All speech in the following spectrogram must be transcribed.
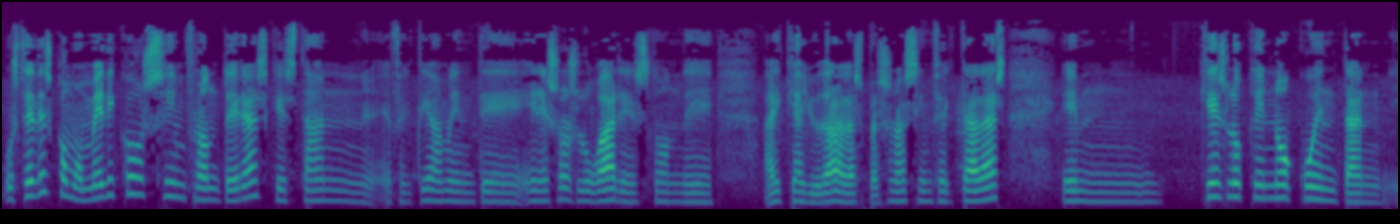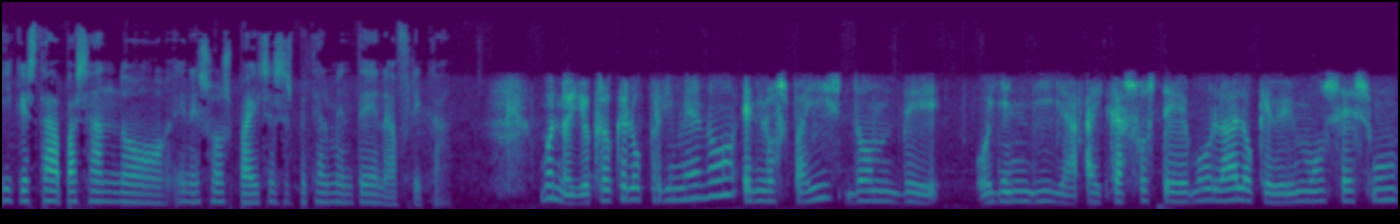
Ustedes como médicos sin fronteras que están efectivamente en esos lugares donde hay que ayudar a las personas infectadas, eh, ¿qué es lo que no cuentan y qué está pasando en esos países, especialmente en África? Bueno, yo creo que lo primero en los países donde hoy en día hay casos de ébola, lo que vemos es un,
